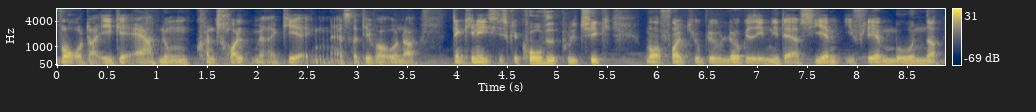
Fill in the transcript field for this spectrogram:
hvor der ikke er nogen kontrol med regeringen. Altså det var under den kinesiske covid-politik, hvor folk jo blev lukket ind i deres hjem i flere måneder,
